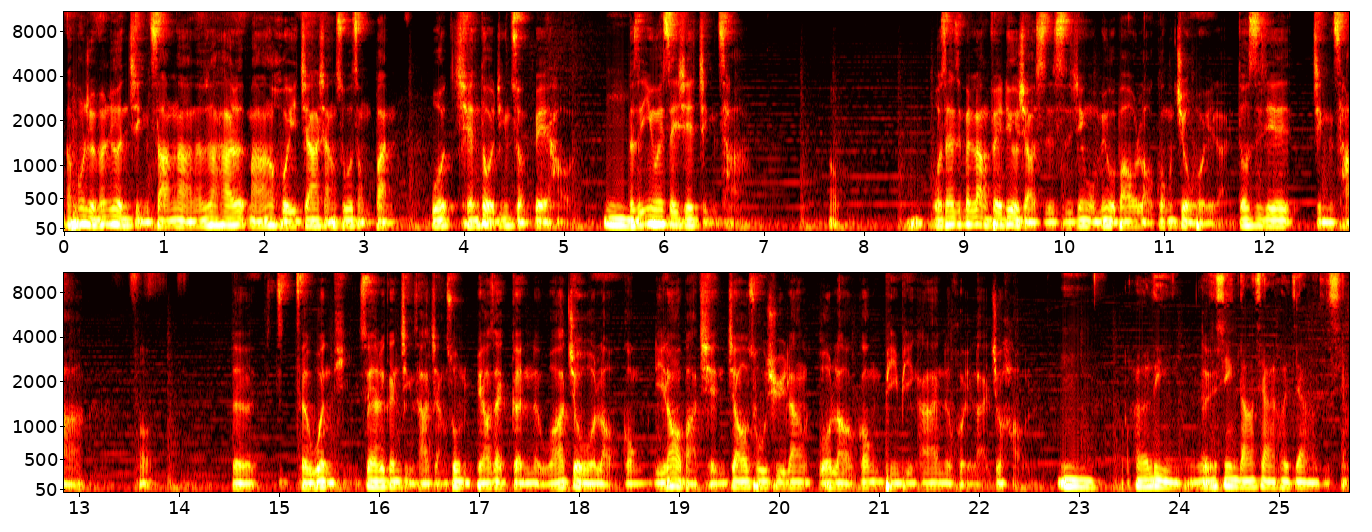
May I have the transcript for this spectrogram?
那彭雪芬就很紧张啊，他说他马上回家想说怎么办？我钱都已经准备好了，嗯可，是因为这些警察，哦，我在这边浪费六小时的时间，我没有把我老公救回来，都是这些警察，哦，的的问题，所以他就跟警察讲说：“你不要再跟了，我要救我老公，你让我把钱交出去，让我老公平平安安的回来就好了。”嗯，合理，对人性当下会这样子想。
